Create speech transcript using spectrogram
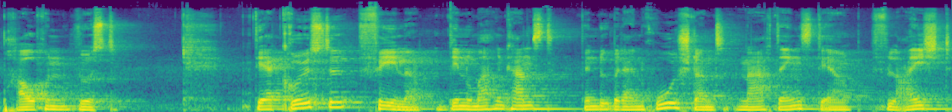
brauchen wirst. Der größte Fehler, den du machen kannst, wenn du über deinen Ruhestand nachdenkst, der vielleicht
